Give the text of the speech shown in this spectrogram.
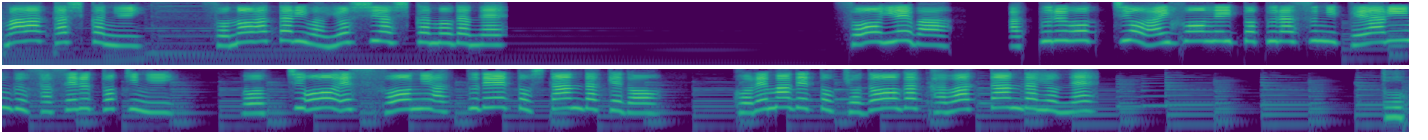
まあ確かに、そのあたりは良し悪しかもだね。そういえば、Apple Watch を iPhone 8 Plus にペアリングさせるときに、WatchOS4 にアップデートしたんだけど、これまでと挙動が変わったんだよね。と、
